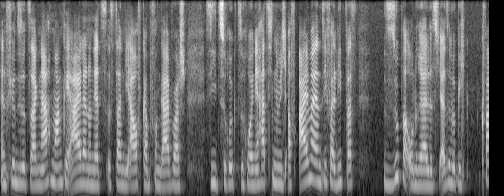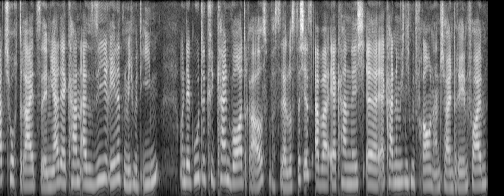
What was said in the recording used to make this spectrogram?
entführen sie sozusagen nach Monkey Island und jetzt ist dann die Aufgabe von Guybrush, sie zurückzuholen. Er hat sich nämlich auf einmal in sie verliebt, was super unrealistisch, also wirklich Quatsch hoch 13, ja, der kann, also sie redet nämlich mit ihm und der Gute kriegt kein Wort raus, was sehr lustig ist, aber er kann nicht, äh, er kann nämlich nicht mit Frauen anscheinend reden, vor allem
